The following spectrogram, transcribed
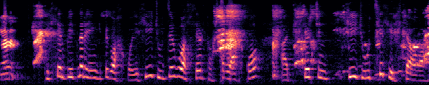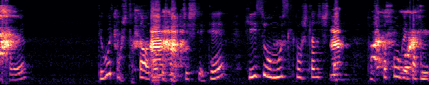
Тэгэхээр бид нар ингэдэг байхгүй хийж үзээгүй болохоор туршлага байхгүй. А тэгэхээр чин хийж үзэх хэрэгтэй байгаа байхгүй юу? Тэгвэл туршлагатай болоод хэлж штэ тий. Хийсэн хүмүүс л туршлагаждаг. Туршлагагүй гэдэг нь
